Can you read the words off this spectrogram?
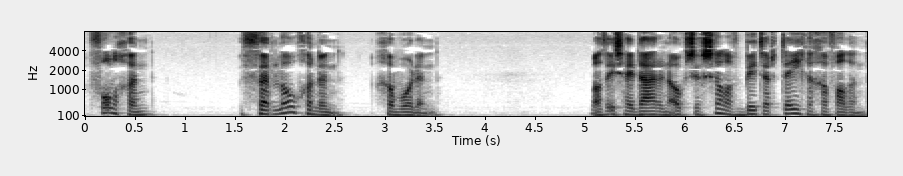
volgen verlogenen geworden. Wat is hij daarin ook zichzelf bitter tegengevallen?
